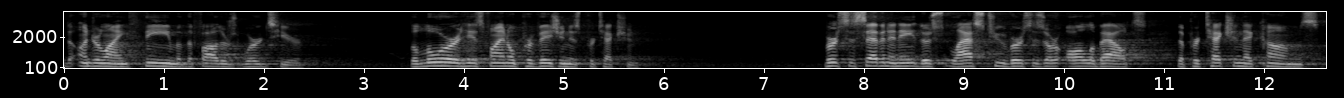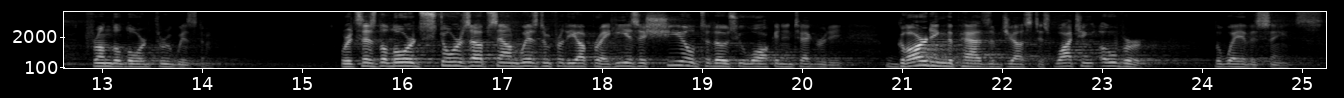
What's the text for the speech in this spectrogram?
the underlying theme of the Father's words here. The Lord, his final provision is protection. Verses 7 and 8, those last two verses are all about the protection that comes from the Lord through wisdom. Where it says, The Lord stores up sound wisdom for the upright. He is a shield to those who walk in integrity, guarding the paths of justice, watching over the way of his saints.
